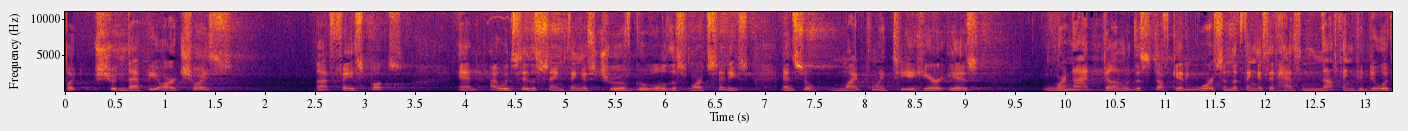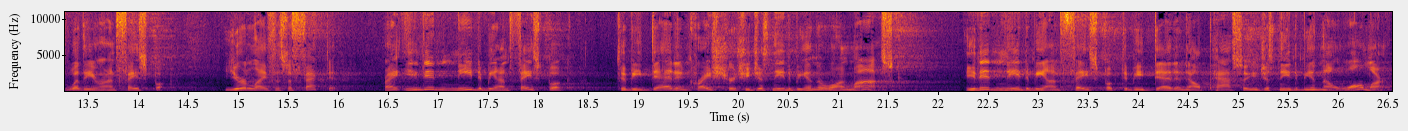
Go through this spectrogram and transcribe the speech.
but shouldn't that be our choice, not Facebook's? And I would say the same thing is true of Google with the smart cities. And so, my point to you here is we're not done with this stuff getting worse. And the thing is, it has nothing to do with whether you're on Facebook. Your life is affected, right? You didn't need to be on Facebook to be dead in Christchurch, you just need to be in the wrong mosque. You didn't need to be on Facebook to be dead in El Paso. You just need to be in the Walmart.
